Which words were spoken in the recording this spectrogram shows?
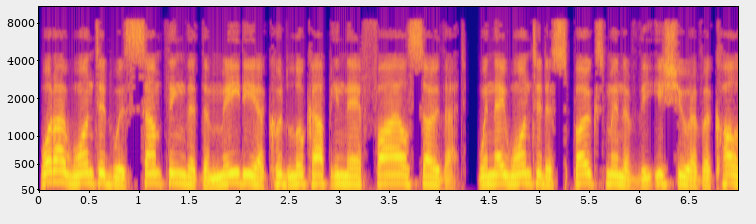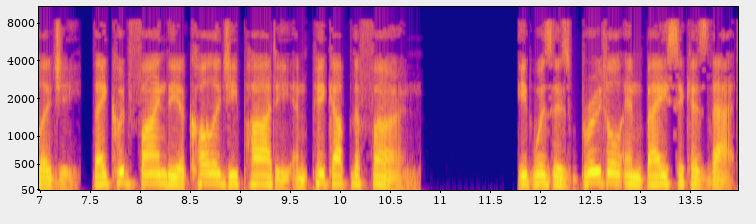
What I wanted was something that the media could look up in their files so that, when they wanted a spokesman of the issue of ecology, they could find the Ecology Party and pick up the phone. It was as brutal and basic as that.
